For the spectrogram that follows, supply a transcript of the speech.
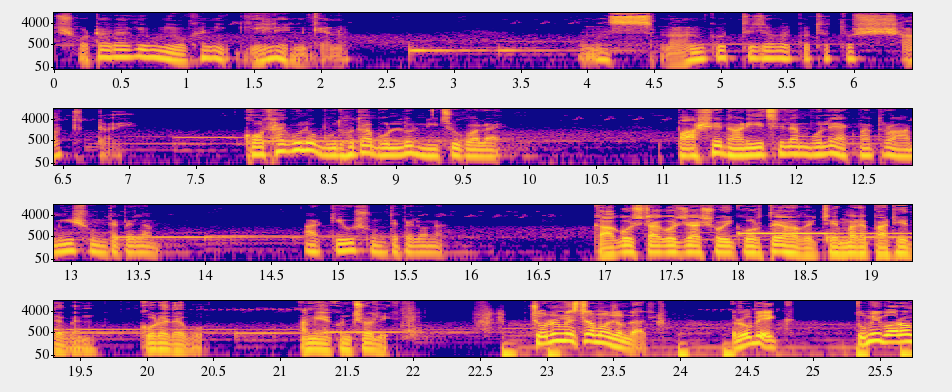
ছটার আগে উনি ওখানে গেলেন কেন? ওনার স্নান করতে যাওয়ার কথা তো সাতটায়। কথাগুলো বুধদা বলল নিচু গলায়। পাশে দাঁড়িয়েছিলাম বলে একমাত্র আমিই শুনতে পেলাম। আর কেউ শুনতে পেল না। কাগজ টাগজ যা সই করতে হবে চেম্বারে পাঠিয়ে দেবেন। করে দেব। আমি এখন চলি। চলুন মিস্টার মজুমদার। রুবিক তুমি বরং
